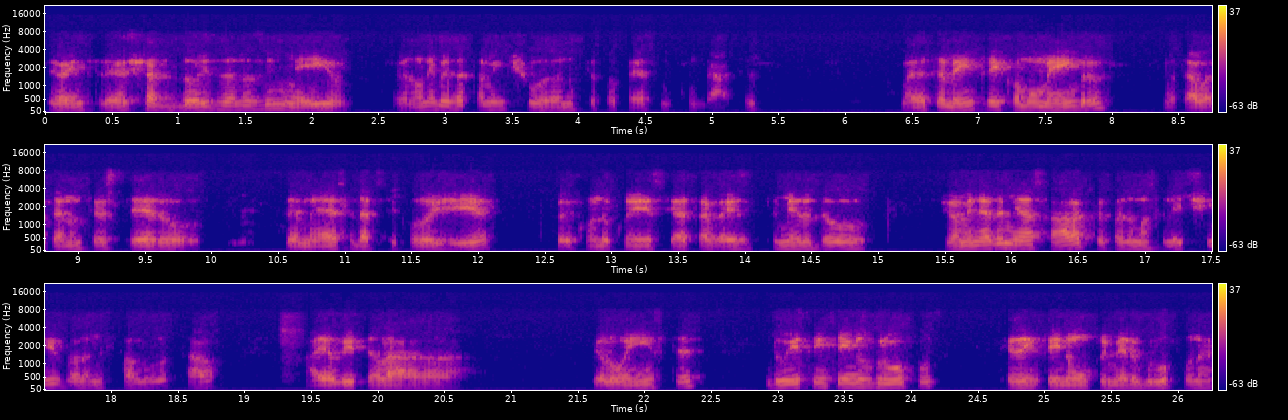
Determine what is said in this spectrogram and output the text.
Eu entrei acho há dois anos e meio. Eu não lembro exatamente o ano, porque eu sou péssimo com datas. Mas eu também entrei como membro. Eu estava até no terceiro semestre da psicologia. Foi quando eu conheci através primeiro do de uma menina da minha sala, que foi fazer uma seletiva, ela me falou tal. Aí eu vi pela, pelo Insta. Do Insta entrei nos grupos, quer dizer, entrei no primeiro grupo, né?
